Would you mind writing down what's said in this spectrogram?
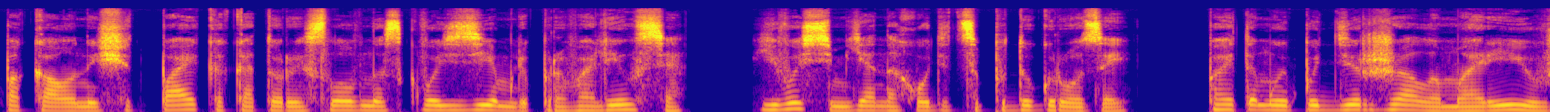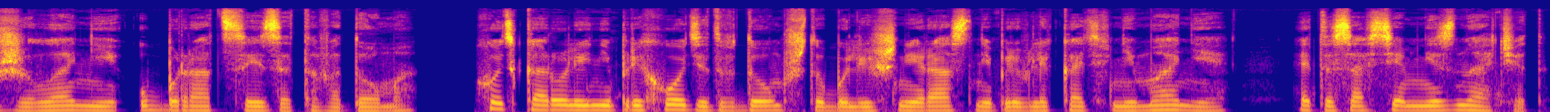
пока он ищет Пайка, который словно сквозь землю провалился, его семья находится под угрозой, поэтому и поддержала Марию в желании убраться из этого дома. Хоть король и не приходит в дом, чтобы лишний раз не привлекать внимание, это совсем не значит,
